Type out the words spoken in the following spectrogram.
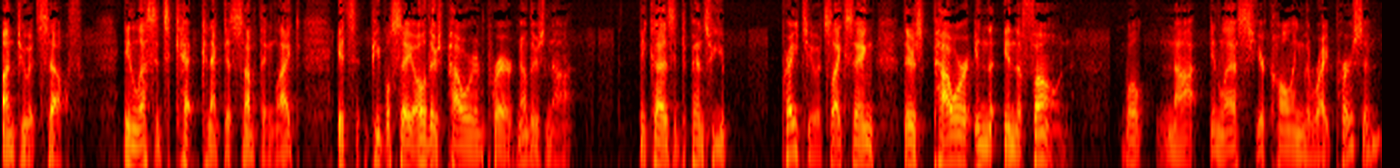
unto itself unless it's connected to something. Like it's people say, "Oh, there's power in prayer." No, there's not, because it depends who you pray to. It's like saying there's power in the in the phone. Well, not unless you're calling the right person.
